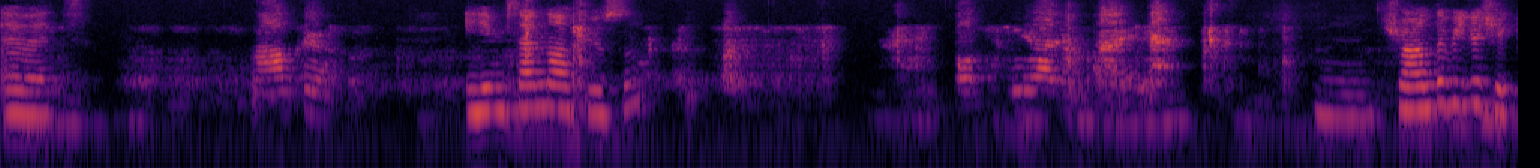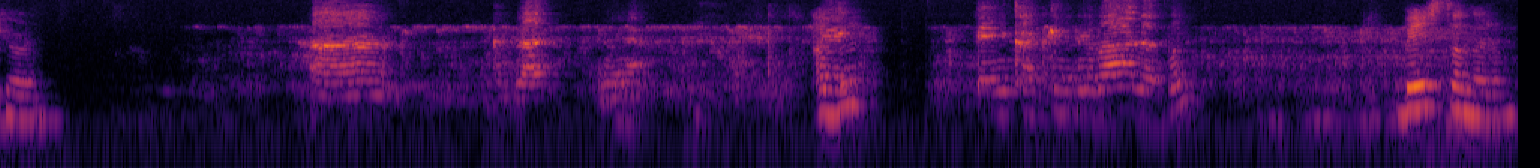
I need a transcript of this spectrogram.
Evet. Ne yapıyorsun? İyiyim sen ne yapıyorsun? Oturuyorum öyle. Hmm, Şu anda video çekiyorum. Ha, güzel. Adın Beni kaçıncı aradın? 5 sanırım.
